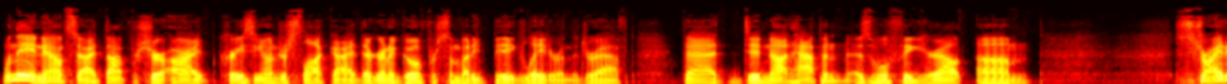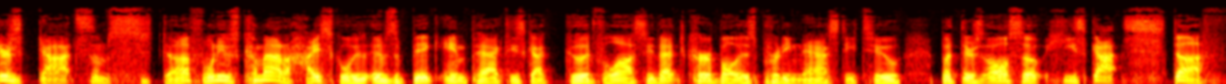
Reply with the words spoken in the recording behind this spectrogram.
When they announced it, I thought for sure, all right, crazy underslot guy, they're going to go for somebody big later in the draft. That did not happen, as we'll figure out. Um, Strider's got some stuff. When he was coming out of high school, it was a big impact. He's got good velocity. That curveball is pretty nasty too. But there's also he's got stuff,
